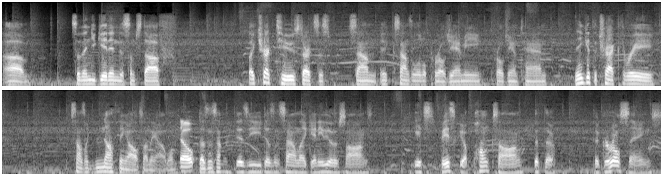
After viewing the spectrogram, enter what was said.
Um so then you get into some stuff. Like Trek 2 starts to s- sound it sounds a little Pearl Jammy, Pearl Jam 10. Then you get the track 3 sounds like nothing else on the album. Nope. Doesn't sound like Dizzy, doesn't sound like any of the other songs. It's basically a punk song that the the girl sings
